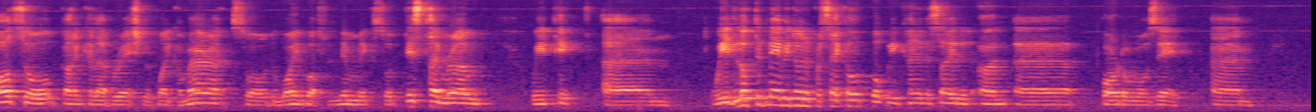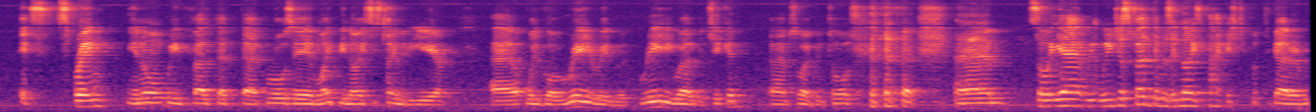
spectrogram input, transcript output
also got in collaboration with Mike O'Mara, so the wine buff in Limerick. So this time around, we picked. Um, we had looked at maybe doing a prosecco, but we kind of decided on uh, Bordeaux rosé. Um, it's spring, you know. We felt that that rosé might be nice this time of the year. Uh, will go really, really, really well with chicken. Um, so I've been told. um, so yeah, we, we just felt it was a nice package to put together.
